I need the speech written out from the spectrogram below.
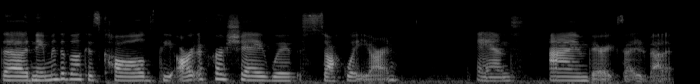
the name of the book is called The Art of Crochet with Sock Weight Yarn and I'm very excited about it.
